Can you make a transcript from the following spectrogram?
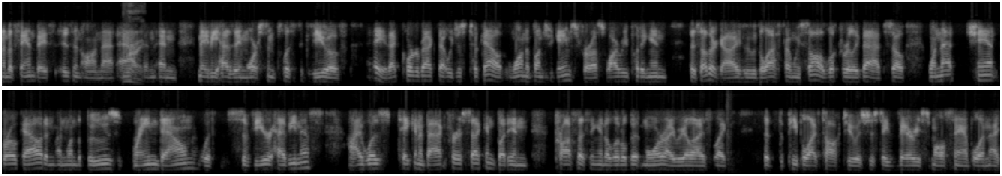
of the fan base isn't on that app Right. and, and maybe has a more simplistic view of, hey, that quarterback that we just took out won a bunch of games for us. Why are we putting in this other guy who the last time we saw looked really bad? So when that chant broke out and, and when the booze rained down with severe heaviness, I was taken aback for a second, but in processing it a little bit more, I realized like that the people I've talked to is just a very small sample, and I,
